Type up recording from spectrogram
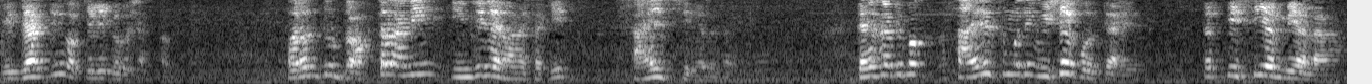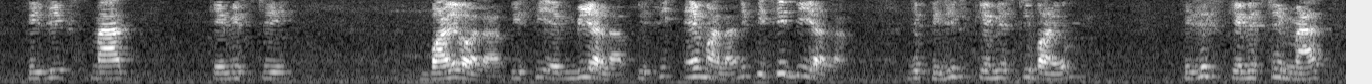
विद्यार्थी वकिली करू शकतात. परंतु डॉक्टर आणि इंजिनियर होण्यासाठी सायन्सची गरज आहे. त्याच्यासाठी मग सायन्समध्ये विषय कोणते आहेत? तर पी सी एम बी आला फिजिक्स मॅथ्स केमिस्ट्री बायो आला पी सी एम बी आला पी सी एम आला आणि पी सी बी आला. म्हणजे physics chemistry bio. Physics chemistry maths.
